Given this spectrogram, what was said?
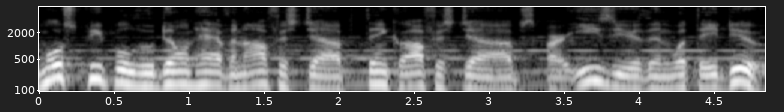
Most people who don't have an office job think office jobs are easier than what they do.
